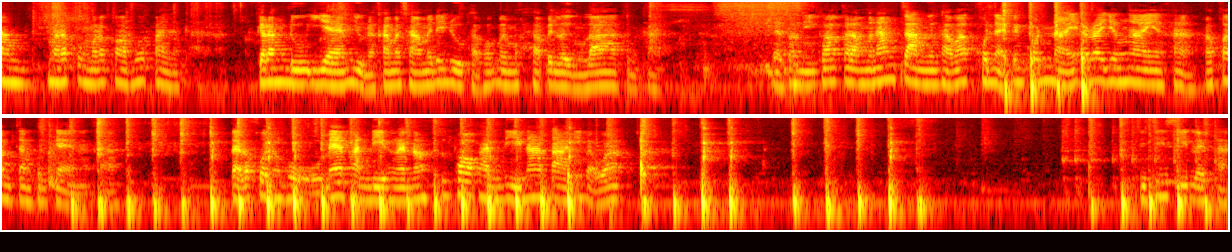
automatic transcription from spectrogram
ตำมะละกงมะละกอทั่วไปนะคะกำลังดูอีแย้มอยู่นะคะมาเช้าไม่ได้ดูค่ะ เพราะมันเป็นเริงล่ากันค่ะ แต่ตอนนี้ก็กำลังมานั่งจำกันค่ะ ว่าคนไหนเป็นคนไหนอะไรยังไงอะค่ะเพราะความจำคนแก่นะคะ แต่ละคนโอ้โหแม่พันธุ์ดีทั้งนั้นเนาะพ่อพันธุ์ดีหน้าตานี่แบบว่า จีจี้ซีดเลยค่ะ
